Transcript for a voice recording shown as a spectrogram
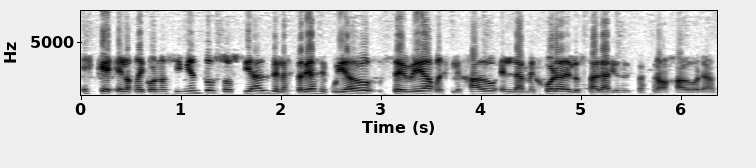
es que el reconocimiento social de las tareas de cuidado se vea reflejado en la mejora de los salarios de estas trabajadoras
